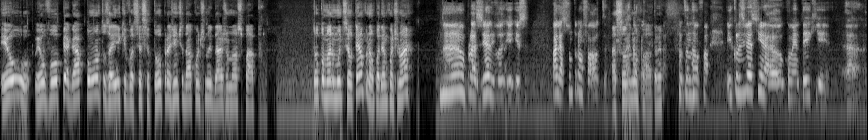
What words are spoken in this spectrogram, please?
Eu, eu vou pegar pontos aí que você citou para a gente dar continuidade no nosso papo. Tô tomando muito seu tempo, não? Podemos continuar? Não, prazer. Esse, Olha, assunto não falta. Assunto não falta, né? assunto não falta. Inclusive, assim, eu comentei que, uh,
